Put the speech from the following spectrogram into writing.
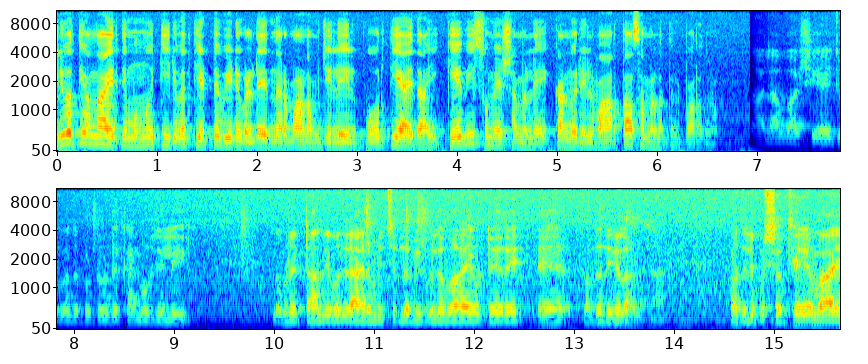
ഇരുപത്തി ഒന്നായിരത്തി മുന്നൂറ്റി ഇരുപത്തിയെട്ട് വീടുകളുടെ നിർമ്മാണം ജില്ലയിൽ പൂർത്തിയായതായി K V Sumesh M L A കണ്ണൂരിൽ വാർത്താസമ്മേളനത്തിൽ പറഞ്ഞു. നാലാം വാർഷികമായിട്ട് ബന്ധപ്പെട്ടുകൊണ്ട് കണ്ണൂർ ജില്ലയിൽ നമ്മുടെ എട്ടാം തീയതി മുതൽ ആരംഭിച്ചിട്ടുള്ള വിപുലമായ ഒട്ടേറെ പദ്ധതികളാണ്. അപ്പം അതിലിപ്പോൾ ശ്രദ്ധേയമായ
